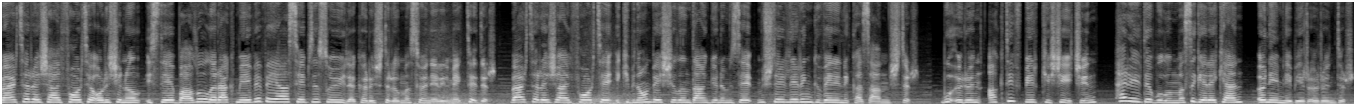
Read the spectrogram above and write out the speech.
Vertera Gel Forte Original isteğe bağlı olarak meyve veya sebze suyuyla karıştırılması önerilmektedir. Vertera Gel Forte 2015 yılından günümüze müşterilerin güvenini kazanmıştır. Bu ürün aktif bir kişi için her evde bulunması gereken önemli bir üründür.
